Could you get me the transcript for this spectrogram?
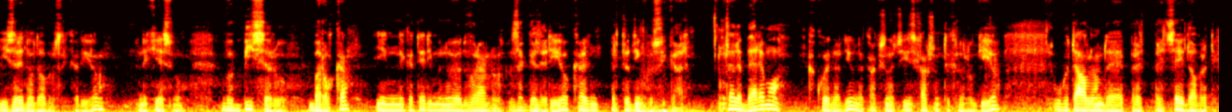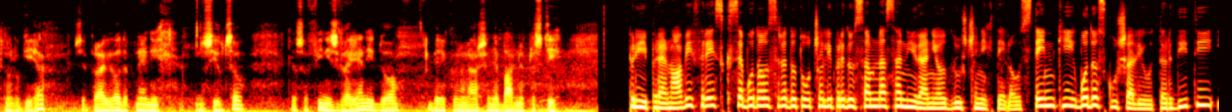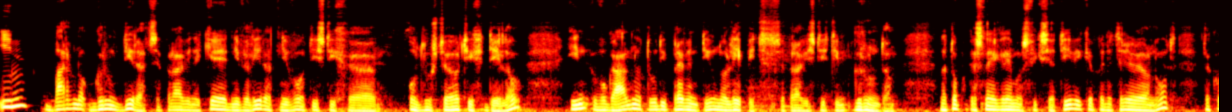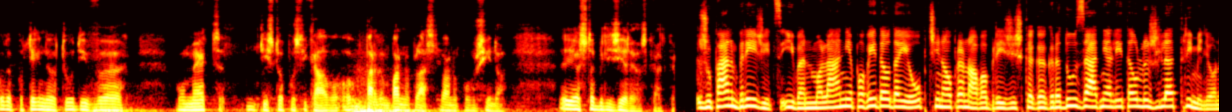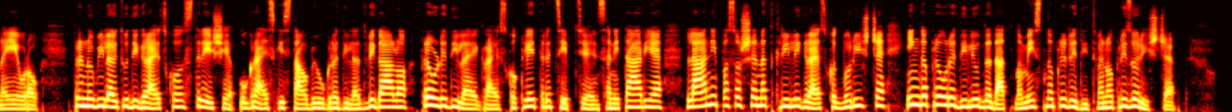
izredno dobro slikarijo. Nekje smo v biseru baroka, in nekateri imenujejo dvorano za galerijo, kar pretrdim kot slikar. Tele beremo, kako je naredil, na kakšen način, s kakšno tehnologijo. Ugotavljam, da je pred, predvsej dobra tehnologija, se pravi od apnenih nosilcev, ki so fini zgrajeni do, bi rekel, nanašanja barvne plasti. Pri prenovi fresk se bodo osredotočali predvsem na saniranje odluščenih delov sten, ki jih bodo skušali utrditi in barvno grundirati, se pravi, nekje nivelirati nivo tistih uh, odluščajočih delov in vogalno tudi preventivno lepiti, se pravi, s tistim grundom. Na to pa kasneje gremo s fiksijativi, ki penetrirajo not, tako da potegnejo tudi v omet tisto poslikavo, pardon, barno plast, barno površino. Jo stabilizirajo, skratka. Župan Brežic Ivan Molan je povedal, da je občina v prenovo Brežiškega gradu zadnja leta vložila 3 milijone evrov. Prenovila je tudi grajsko strešje, v grajski stavbi ugradila dvigalo, preuredila je grajsko klet, recepcijo in sanitarije, lani pa so še nadkrili grajsko dvorišče in ga preuredili v dodatno mestno prireditveno prizorišče.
